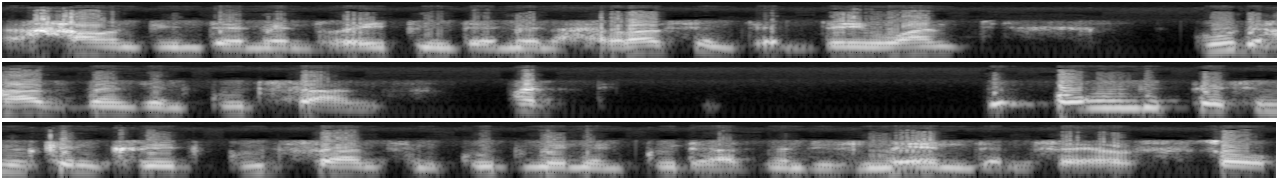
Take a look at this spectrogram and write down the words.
hounding them and raping them and harassing them. They want good husbands and good sons. But the only person who can create good sons and good men and good husbands is men themselves. So,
